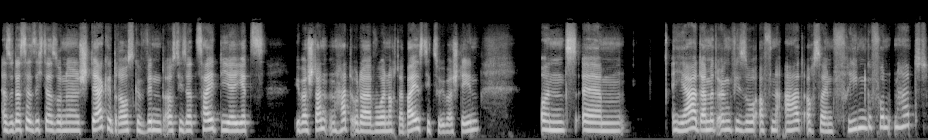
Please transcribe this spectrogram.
Also dass er sich da so eine Stärke draus gewinnt aus dieser Zeit, die er jetzt überstanden hat oder wo er noch dabei ist, die zu überstehen. Und ähm, ja, damit irgendwie so auf eine Art auch seinen Frieden gefunden hat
